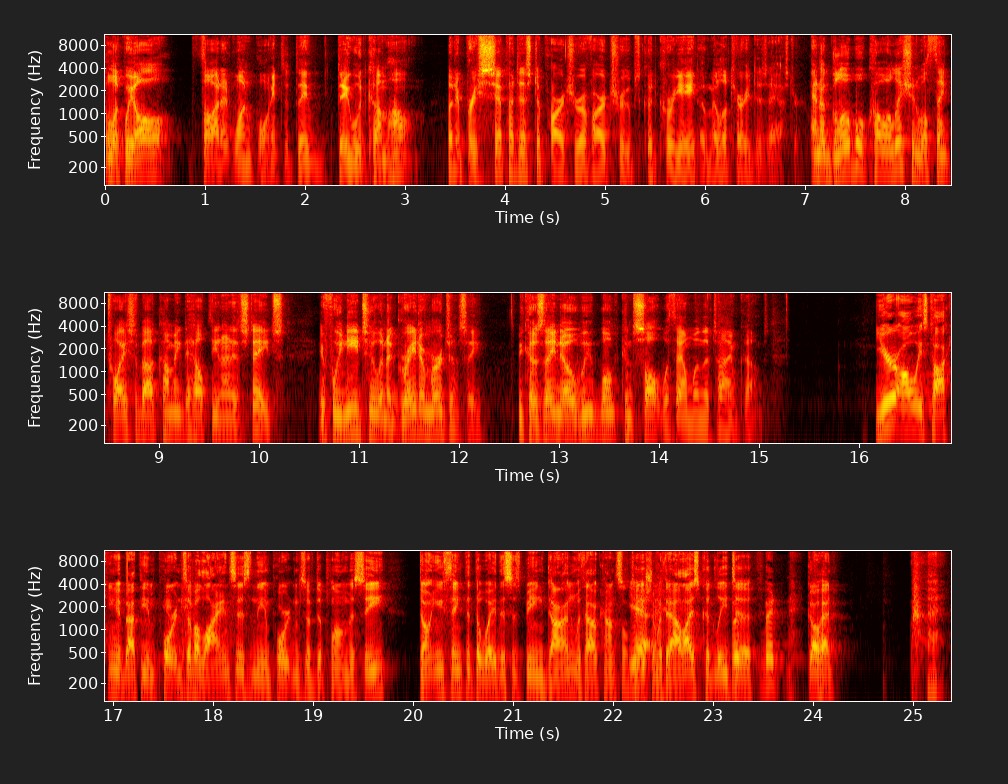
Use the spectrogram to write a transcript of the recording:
Look, we all thought at one point that they, they would come home. But a precipitous departure of our troops could create a military disaster. And a global coalition will think twice about coming to help the United States if we need to in a great emergency because they know we won't consult with them when the time comes. You're always talking about the importance of alliances and the importance of diplomacy. Don't you think that the way this is being done without consultation yeah. with allies could lead but, to. But, Go ahead.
